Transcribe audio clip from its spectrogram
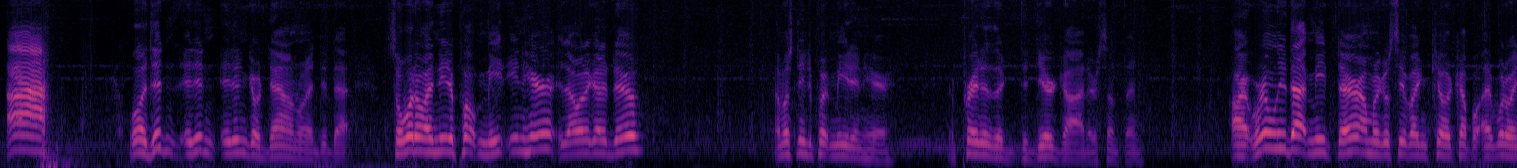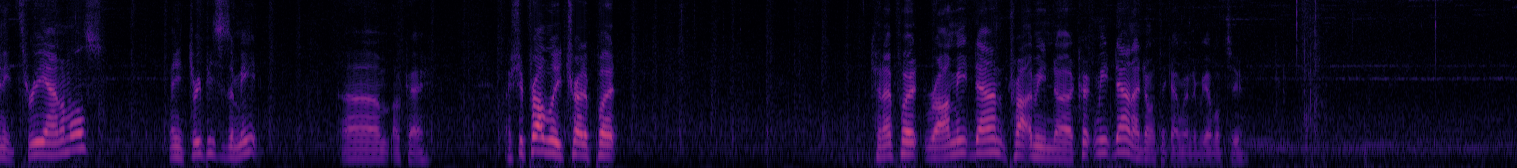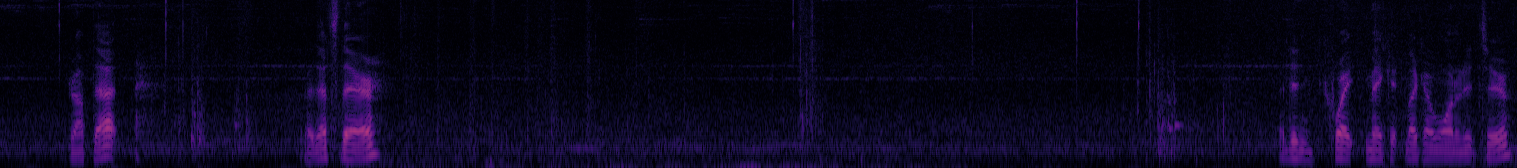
Ah! Well, it didn't. It didn't. It didn't go down when I did that. So what do I need to put meat in here? Is that what I got to do? I must need to put meat in here and pray to the, the deer god or something. All right, we're gonna leave that meat there. I'm gonna go see if I can kill a couple. Uh, what do I need? Three animals? I need three pieces of meat. Um, okay. I should probably try to put can I put raw meat down? Pro I mean, uh, cooked meat down? I don't think I'm going to be able to. Drop that. Right, that's there. Didn't quite make it like I wanted it to.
